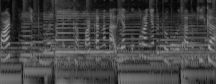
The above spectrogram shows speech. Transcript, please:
part, mungkin 2 sampai 3 part karena tak lihat ukurannya tuh 21 giga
